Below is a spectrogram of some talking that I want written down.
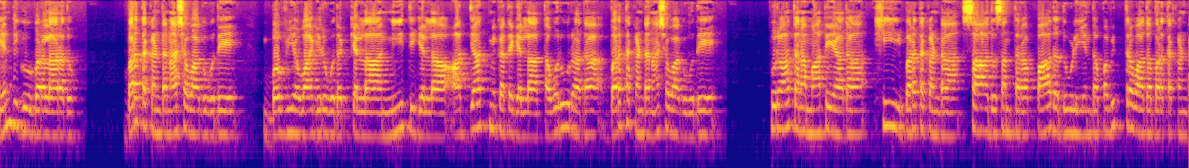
ಎಂದಿಗೂ ಬರಲಾರದು. ಭರತ ಕಂಡ ನಾಶವಾಗುವುದೇ ಭವ್ಯವಾಗಿರುವುದಕ್ಕೆಲ್ಲ, ನೀತಿಗೆಲ್ಲ, ಆಧ್ಯಾತ್ಮಿಕತೆಗೆಲ್ಲ ತವರೂರಾದ ಭರತ ಕಂಡ ನಾಶವಾಗುವುದೇ. ಪುರಾತನ ಮಾತೆಯಾದ ಹೀ ಭರತಖಂಡ ಸಾಧು ಸಂತರ ಪಾದಧೂಳಿಯಿಂದ ಪವಿತ್ರವಾದ ಭರತಖಂಡ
